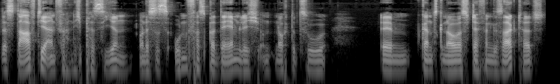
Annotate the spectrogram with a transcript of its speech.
das darf dir einfach nicht passieren. Und es ist unfassbar dämlich und noch dazu ähm, ganz genau, was Stefan gesagt hat.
